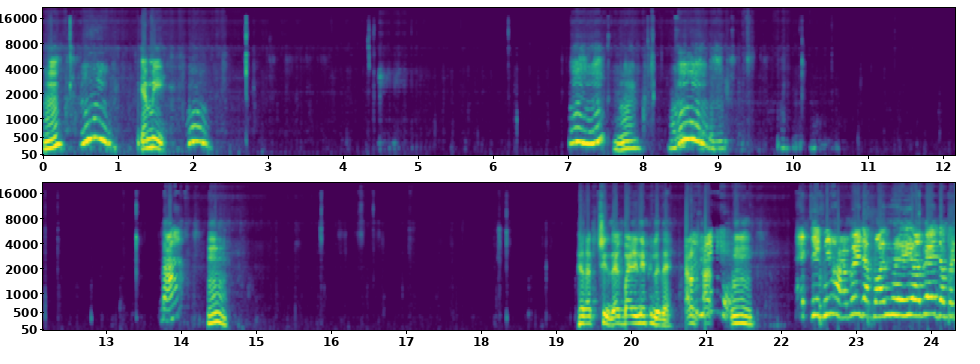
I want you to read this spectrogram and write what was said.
হুম? এমি? হুম। মা হুম। ফেলাচ্ছি দেখ বাইরে নিয়ে ফেলে দেয় আর হুম। চিনি হবে যখন হয়ে যাবে তারপর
